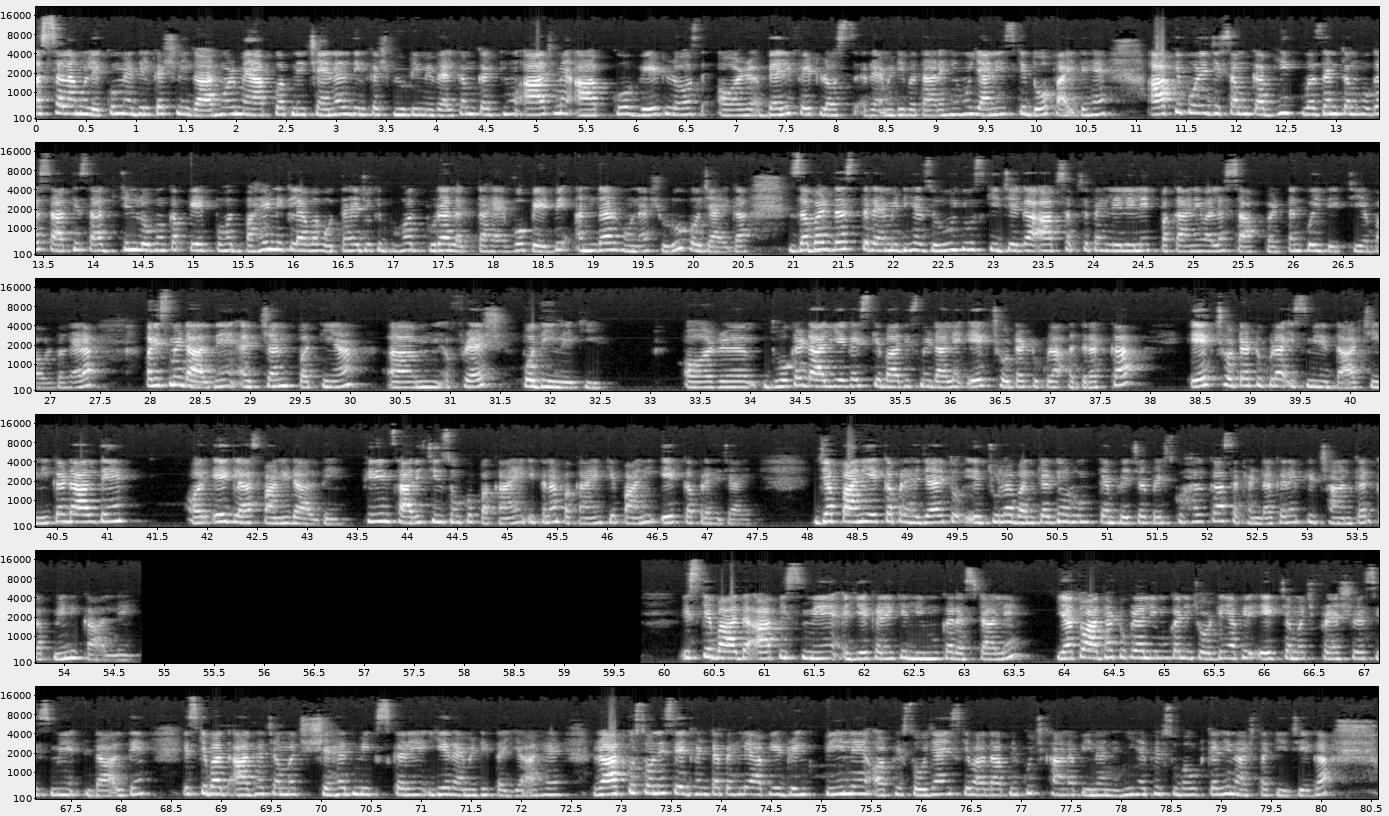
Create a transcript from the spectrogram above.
अस्सलाम वालेकुम मैं दिलकश निगार हूँ और मैं आपको अपने चैनल दिलकश ब्यूटी में वेलकम करती हूँ। आज मैं आपको वेट लॉस और बेली फेट लॉस रेमेडी बता रही हूँ, यानी इसके दो फ़ायदे हैं। आपके पूरे जिसम का भी वज़न कम होगा, साथ ही साथ जिन लोगों का पेट बहुत बाहर निकला हुआ होता है, जो कि बहुत बुरा लगता है, वो पेट भी अंदर होना शुरू हो जाएगा। ज़बरदस्त रेमेडी है, ज़रूर यूज़ कीजिएगा। आप सबसे पहले ले लें पकाने वाला साफ़ बर्तन, कोई देखिए या बाउल वगैरह। और इसमें डाल दें चंद पत्तियाँ फ्रेश पुदीने की। और धोकर डालिएगा, इसके बाद इसमें डालें एक छोटा टुकड़ा अदरक का। एक छोटा टुकड़ा इसमें दालचीनी का डाल दें और एक गिलास पानी डाल दें। फिर इन सारी चीज़ों को पकाएँ, इतना पकाएँ कि पानी एक कप रह जाए। जब पानी एक कप रह जाए तो चूल्हा बंद कर दें और रूम टेम्परेचर पर इसको हल्का सा ठंडा करें, फिर छान कर कप में निकाल लें। इसके बाद आप इसमें ये करें कि लीमू का रस डालें। या तो आधा टुकड़ा लीमू का निचोड़ दें या फिर एक चम्मच फ्रेश रस इसमें डाल दें। इसके बाद आधा चम्मच शहद मिक्स करें, ये रेमेडी तैयार है। रात को सोने से एक घंटा पहले आप ये ड्रिंक पी लें और फिर सो जाएँ। इसके बाद आपने कुछ खाना पीना नहीं है, फिर सुबह उठकर ही नाश्ता कीजिएगा।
